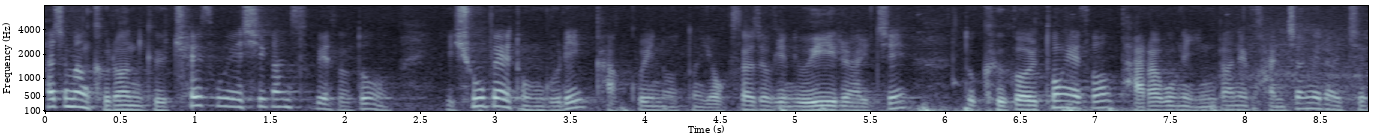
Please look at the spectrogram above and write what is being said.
하지만 그런 그 최소의 시간 속에서도 이 쇼베 동굴이 갖고 있는 어떤 역사적인 의의를 할지 또 그걸 통해서 바라보는 인간의 관점이랄지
